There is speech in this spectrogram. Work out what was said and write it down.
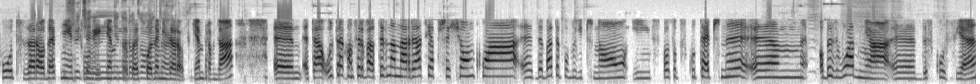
płód, zarodek nie jest człowiekiem, tylko jest płodem tak. i zarodkiem, prawda? Um, ta ultrakonserwatywna narracja przesiąkła debatę publiczną i w sposób skuteczny um, obezwładnia e, dyskusję.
